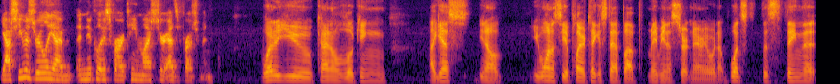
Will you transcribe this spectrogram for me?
yeah, she was really a, a nucleus for our team last year as a freshman. What are you kind of looking, I guess, you know, you want to see a player take a step up, maybe in a certain area. What's this thing that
